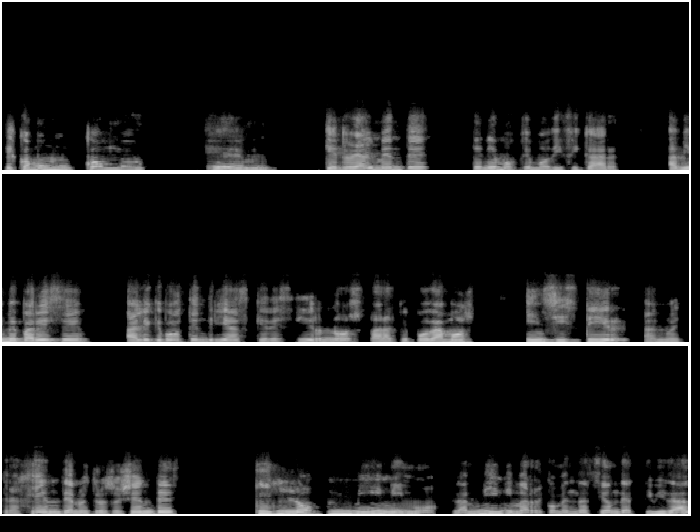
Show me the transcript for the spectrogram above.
Es como un combo em, que realmente tenemos que modificar. A mí me parece, Ale, que vos tendrías que decirnos para que podamos insistir a nuestra gente, a nuestros oyentes, qué es lo mínimo, la mínima recomendación de actividad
